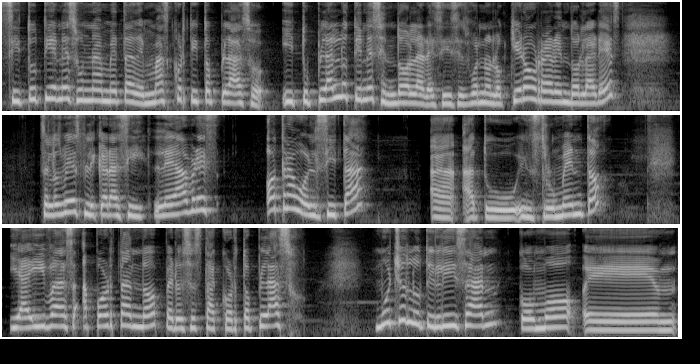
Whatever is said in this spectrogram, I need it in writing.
si tú tienes una meta de más cortito plazo y tu plan lo tienes en dólares y dices, bueno, lo quiero ahorrar en dólares, se los voy a explicar así. Le abres otra bolsita a, tu instrumento y ahí vas aportando, pero eso está a corto plazo. Muchos lo utilizan como eh,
